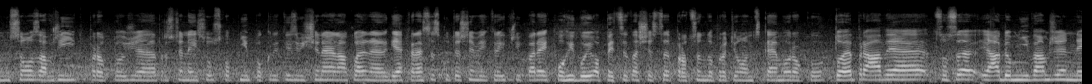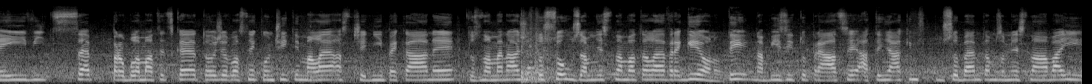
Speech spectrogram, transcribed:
muselo zavřít, protože prostě nejsou schopni pokryt ty zvýšené náklady energie, které se skutečně v některých případech pohybují o 500 až 600% oproti loňskému roku. To je právě, co se já domnívám, že nejvíce problematické, to, že vlastně končí ty malé a střední pekány. To znamená, že to jsou zaměstnavatelé v regionu. Ty nabízí tu práci a ty nějakým způsobem tam zaměstnávají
